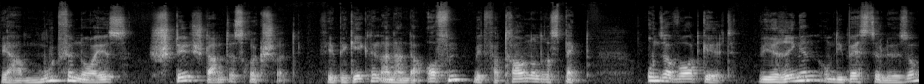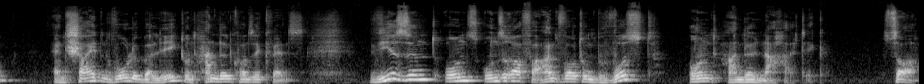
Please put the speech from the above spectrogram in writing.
Wir haben Mut für Neues, Stillstand ist Rückschritt. Wir begegnen einander offen, mit Vertrauen und Respekt. Unser Wort gilt. Wir ringen um die beste Lösung, entscheiden wohl überlegt und handeln konsequent. Wir sind uns unserer Verantwortung bewusst und handeln nachhaltig. So,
